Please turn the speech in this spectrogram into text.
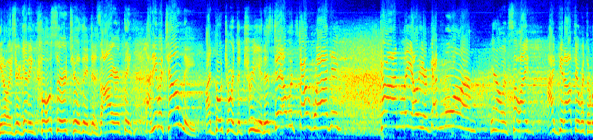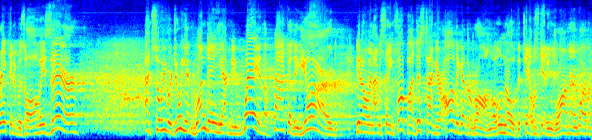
You know, as you're getting closer to the desired thing. And he would tell me, I'd go toward the tree and his tail would start wagging. Come on, Leo, you're getting warm. You know, and so I'd, I'd get out there with the rake and it was always there. And so we were doing it, and one day he had me way in the back of the yard, you know, and I was saying, pas, this time you're altogether wrong. Oh no, the tail was getting warmer and warmer.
